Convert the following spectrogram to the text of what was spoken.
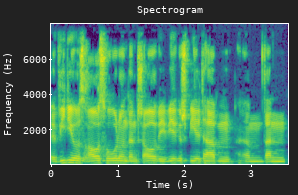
äh, Videos raushole und dann schaue, wie wir gespielt haben, ähm, dann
